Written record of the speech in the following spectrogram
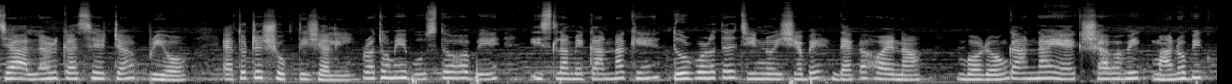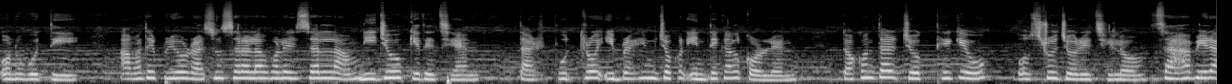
যা আল্লাহর কাছে এটা প্রিয়, এতটা শক্তিশালী। প্রথমে বুঝতে হবে, ইসলামে কান্নাকে দুর্বলতার চিহ্ন হিসেবে দেখা হয় না, বরং কান্না এক স্বাভাবিক মানবিক অনুভূতি। আমাদের প্রিয় রাসুল সাল্লাহ আলাইসাল্লাম নিজেও কেঁদেছেন। তার পুত্র ইব্রাহিম যখন ইন্তেকাল করলেন, তখন তার চোখ থেকেও অশ্রু ঝরেছিল সাহাবিরা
